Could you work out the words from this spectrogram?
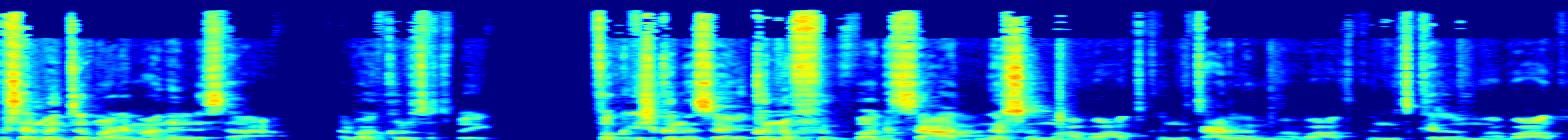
بس ال mentor ما قعد معنا إلا ساعة. الباقي كله تطبيق. فايش كنا نسوي؟ كنا في باقي الساعات نرسم مع بعض، كنا نتعلم مع بعض، كنا نتكلم مع بعض،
